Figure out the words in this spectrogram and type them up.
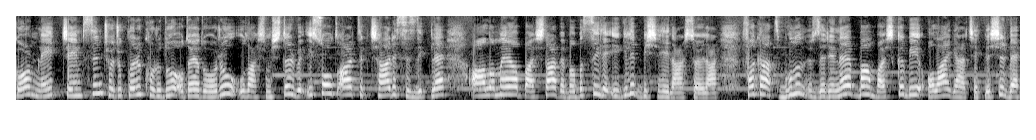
Gormlaith James'in çocukları koruduğu odaya doğru ulaşmıştır ve Isolde artık çaresizlikle ağlamaya başlar ve babasıyla ilgili bir şeyler söyler. Fakat bunun üzerine bambaşka bir olay gerçekleşir ve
